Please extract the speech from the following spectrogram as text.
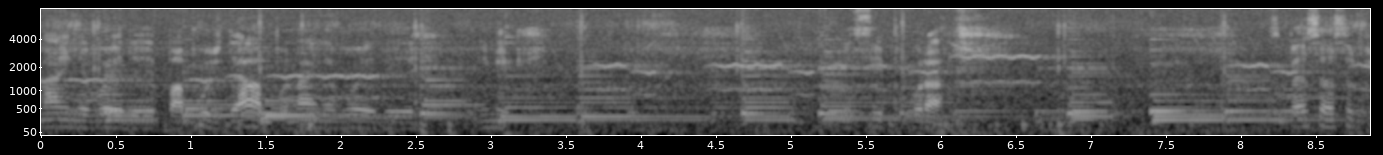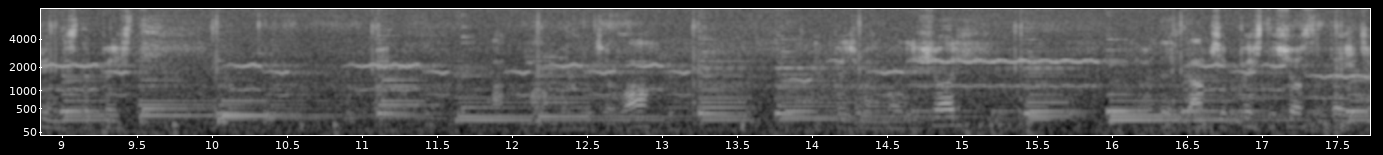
N-ai nevoie de papuși de apă, n-ai nevoie de nimic. Nisip curat. Sper să surprind niște pești. Mai mărișori. Vedeți cam ce peștișori sunt aici.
